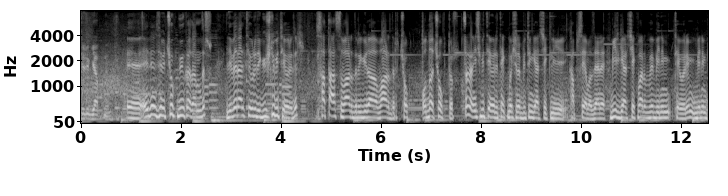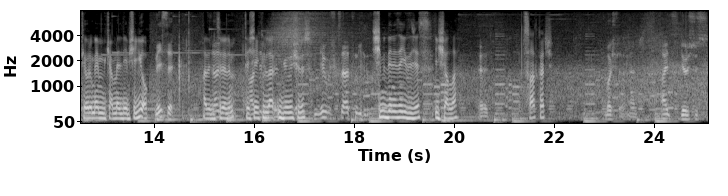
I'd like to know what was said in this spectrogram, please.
çocuk yapmıyor. Ee, Adam Smith çok büyük adamdır. Liberal teori de güçlü bir teoridir. Hatası vardır, günahı vardır. Çok, o da çoktur. Zaten hiçbir teori tek başına bütün gerçekliği kapsayamaz. Yani bir gerçek var ve benim teorim, benim teorim en mükemmel diye bir şey yok. Neyse. Hadi Güzel bitirelim. bir- Teşekkürler. Hadi. Görüşürüz. Bir buçuk saatin. Şimdi denize gideceğiz inşallah. Evet. Saat kaç? Boş ver. Haydi görüşürüz.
